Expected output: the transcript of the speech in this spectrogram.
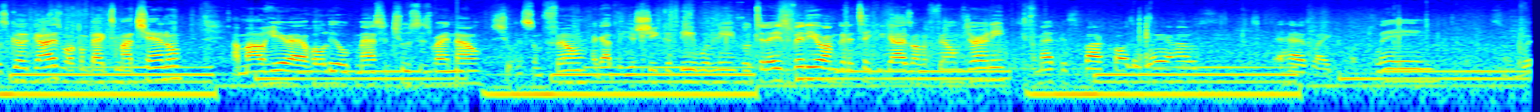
What's good guys? Welcome back to my channel. I'm out here at Holyoke, Massachusetts right now shooting some film. I got the Yashica D with me. So today's video I'm gonna take you guys on a film journey. I'm at this spot called the Warehouse. It has like a plane, some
